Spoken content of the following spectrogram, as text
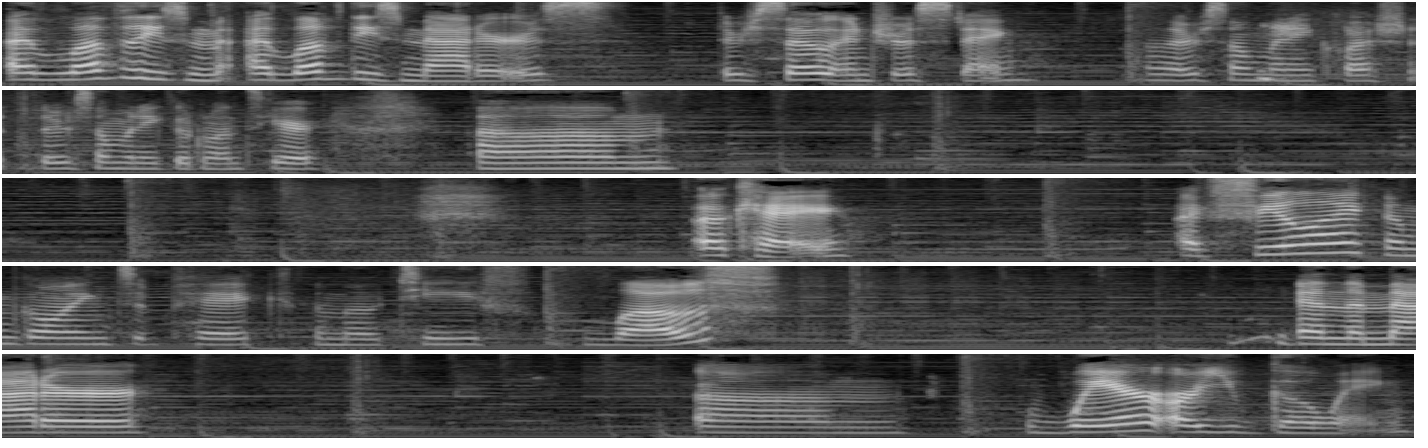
I love these. I love these matters. They're so interesting. Oh, there's so many questions. There's so many good ones here. Um, okay. I feel like I'm going to pick the motif love and the matter um where are you going?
